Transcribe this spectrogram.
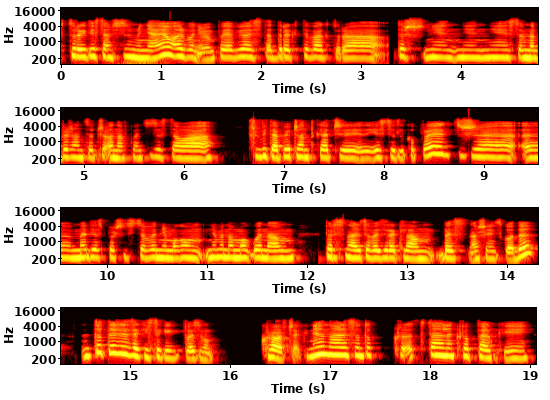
które gdzieś tam się zmieniają, albo nie wiem, pojawiła się ta dyrektywa, która też nie, nie, nie jestem na bieżąco, czy ona w końcu została przybita pieczątka, czy jest to tylko projekt, że e, media społecznościowe nie, mogą, nie będą mogły nam personalizować reklam bez naszej zgody. To też jest jakiś taki, powiedzmy, kroczek, nie? No ale są to totalne kropelki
